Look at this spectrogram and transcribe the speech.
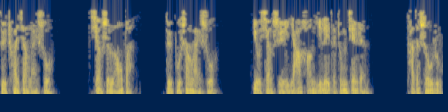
对踹匠来说像是老板，对布商来说又像是牙行一类的中间人。他的收入。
